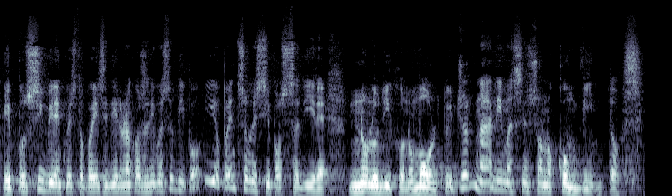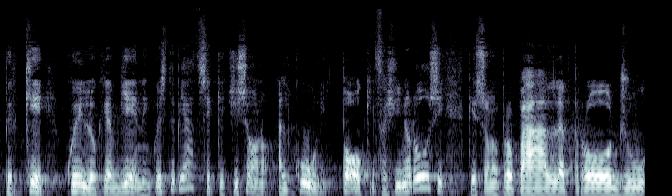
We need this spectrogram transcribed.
È possibile in questo Paese dire una cosa di questo tipo? Io penso che si possa dire, non lo dicono molto i giornali, giornali, ma se ne sono convinto, perché quello che avviene in queste piazze è che ci sono alcuni, pochi facinorosi, che sono pro pal, pro giù,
